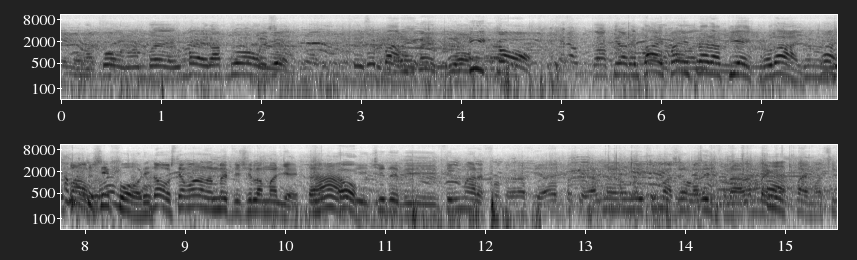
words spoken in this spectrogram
Era buono, un bel, un bel, era buono. Picco! Dai, fai entrare a Pietro, dai. dai. Ma tu sei fuori. No, stiamo andando a metterci la maglietta. Ah. eh. Sì, Ci devi filmare e fotografare, eh, perché almeno non devi filmare, se no la vedi fra la bella, Eh. fai ma si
